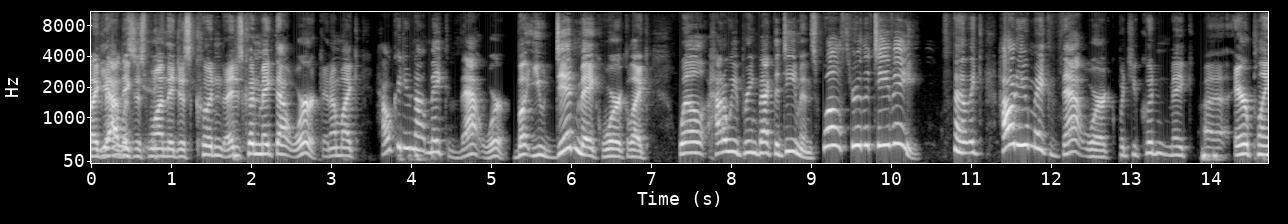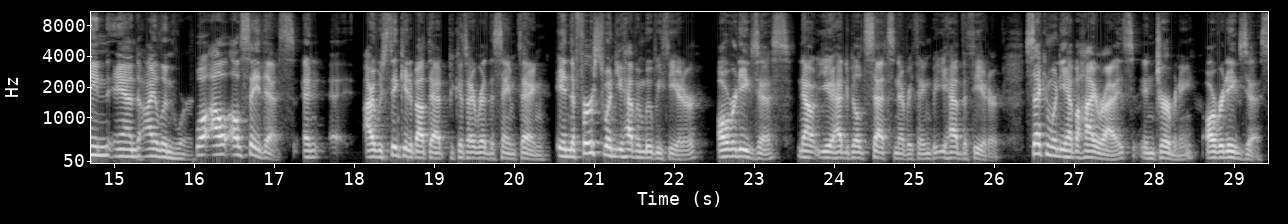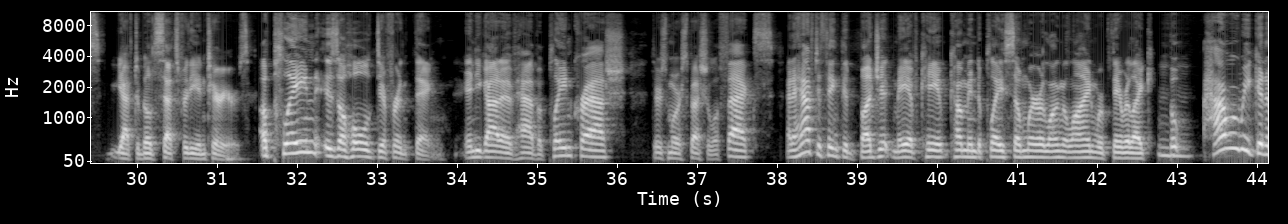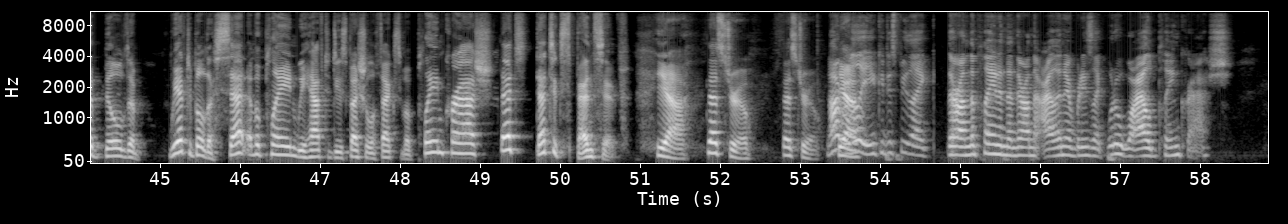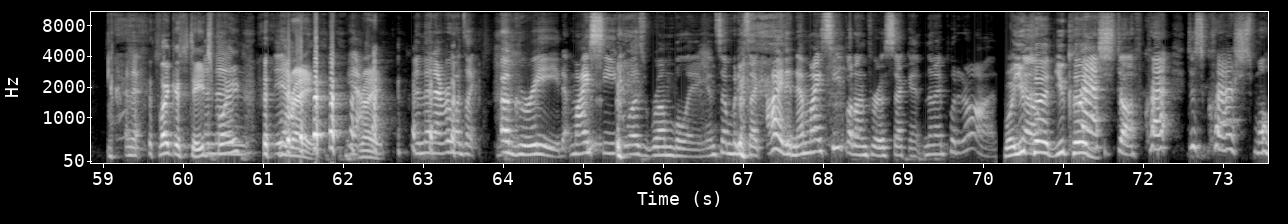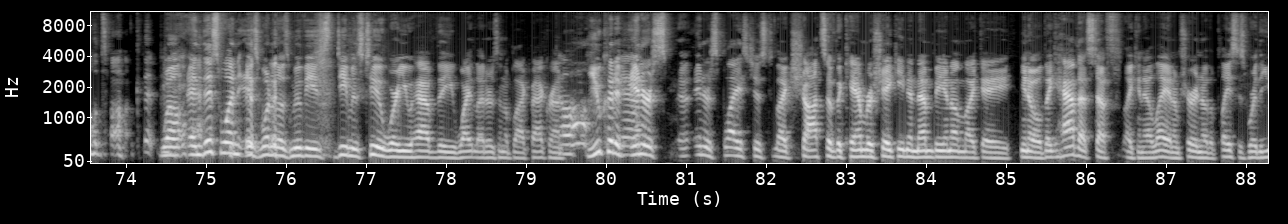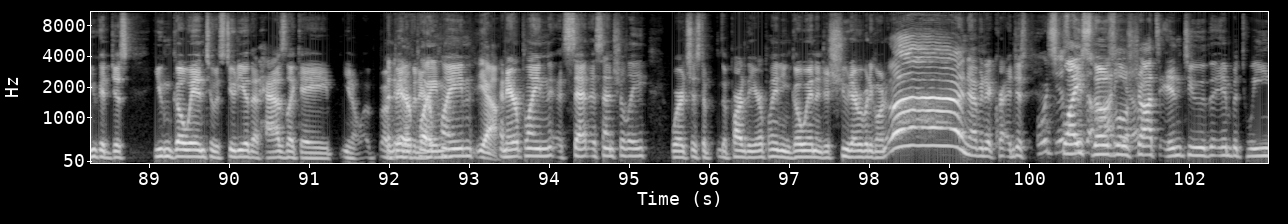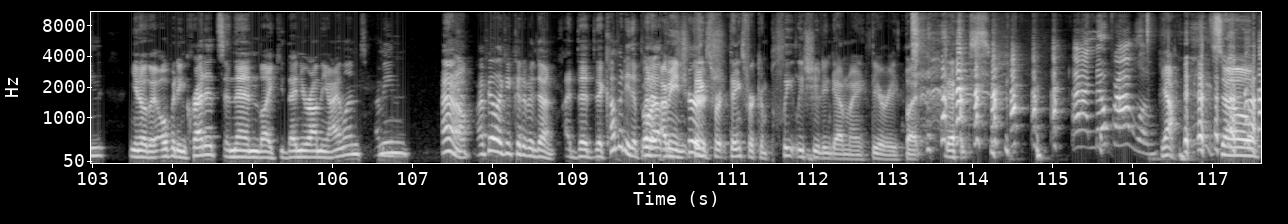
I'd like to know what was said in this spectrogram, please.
like Yeah, that was just one they just couldn't they just couldn't make that work. And i'm like how could you not make that work? But you did make work like well how do we bring back the demons? Well through the tv like how do you make that work but you couldn't make uh, airplane and island work? Well, I'll I'll say this, and uh, I was thinking about that because I read the same thing. In the first one, you have a movie theater already exists. Now you had to build sets and everything, but you have the theater. Second one, you have a high rise in Germany already exists. You have to build sets for the interiors. A plane is a whole different thing, and you got to have a plane crash. There's more special effects. And I have to think that budget may have came, come into play somewhere along the line where they were like, but Mhm. how are we going to build a we have to build a set of a plane we have to do special effects of a plane crash that's that's expensive yeah that's true that's true Not yeah. really. You could just be like, they're on the plane and then they're on the island. Everybody's like, what a wild plane crash. And it, like a stage and play then- yeah, right yeah. right And then everyone's like, agreed. My seat was rumbling. And somebody's like, I didn't have my seatbelt on for a second. And then I put it on. well you No, could you could Crash stuff. Crash, just crash small talk. That Well, people and this one is one of those movies, Demons 2, where you have the white letters and a black background. Oh, you could have yeah. inters- uh, interspliced just like shots of the camera shaking and them being on like a, you know, they have that stuff like in LA and I'm sure in other places where you could just, you can go into a studio that has like a, you know, a, a An bit of an airplane. airplane, yeah an airplane set essentially, where it's just a, the part of the airplane. You can go in and just shoot everybody going, ah, and having a cra- and just just splice the those little shots into the in between, you know, the opening credits, and then like then you're on the island. I mean, I don't know. I feel like it could have been done. Uh, The the company that put well, out i the mean church, thanks for thanks for completely shooting down my theory but thanks No problem. awesome. Yeah. So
